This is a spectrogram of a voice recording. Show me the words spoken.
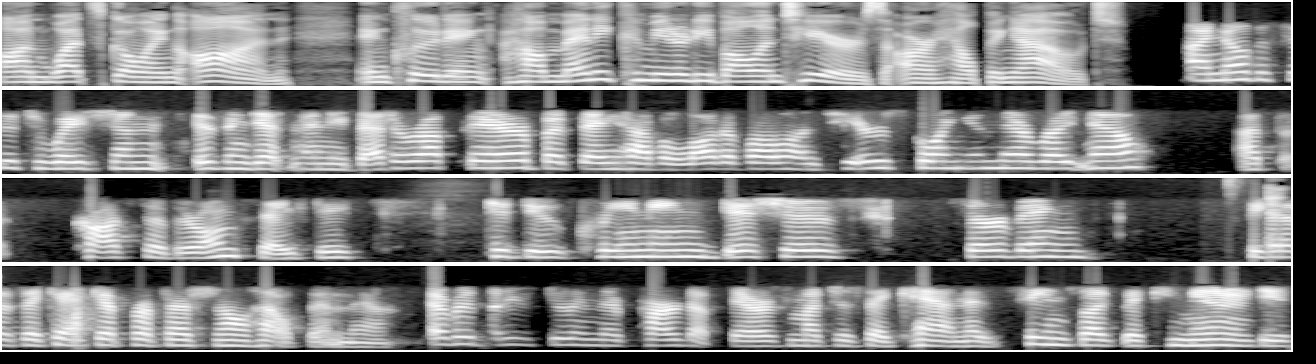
on what's going on, including how many community volunteers are helping out. I know the situation isn't getting any better up there, but they have a lot of volunteers going in there right now at the cost of their own safety to do cleaning, dishes, serving, because they can't get professional help in there. Everybody's doing their part up there as much as they can. It seems like the communities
